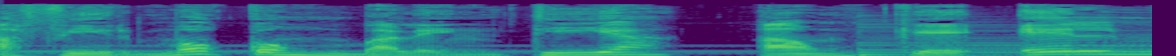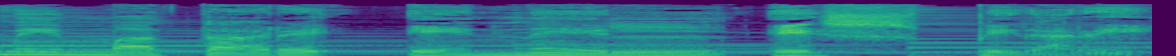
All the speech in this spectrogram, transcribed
afirmó con valentía, aunque él me matare, en él esperaré.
